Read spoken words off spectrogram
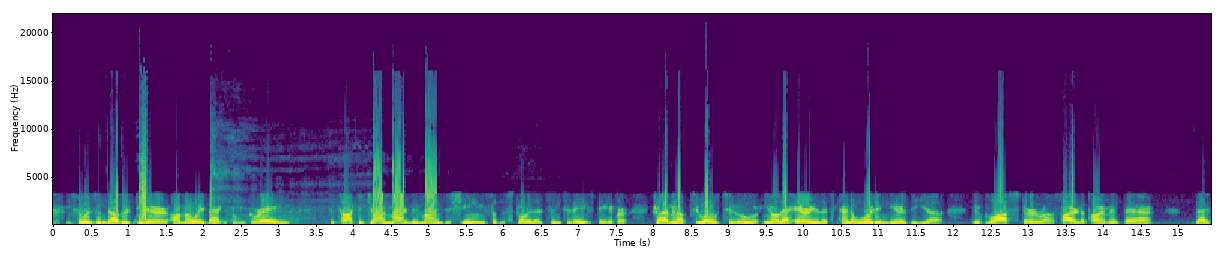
There was another deer on my way back from Gray to talk to John Martin and Ryan DeShane for the story that's in today's paper. Driving up 202, you know that area that's kind of wooded near the uh, New Gloucester uh, Fire Department there. That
